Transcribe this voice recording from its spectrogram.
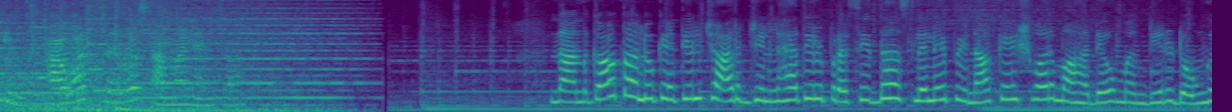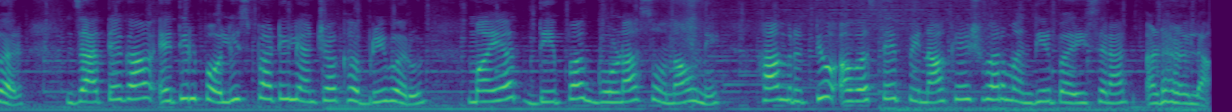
न्यूज आवाज सर्वसामान्यांचा. नांदगाव तालुक्यातील चार जिल्ह्यातील प्रसिद्ध असलेले पिनाकेश्वर महादेव मंदिर डोंगर जातेगाव येथील पोलीस पाटील यांच्या खबरीवरून मयत दीपक गुणा सोनावणे हा मृत्यू अवस्थेत पिनाकेश्वर मंदिर परिसरात आढळला.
